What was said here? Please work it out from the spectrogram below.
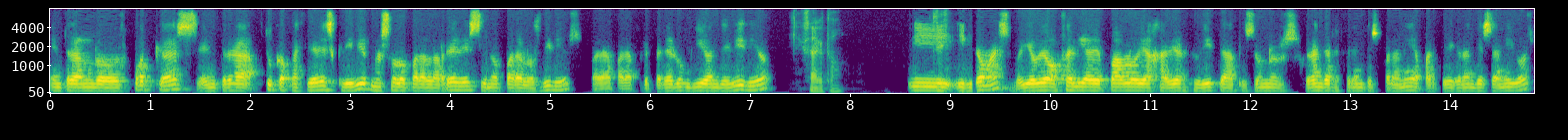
entran los podcasts, entra tu capacidad de escribir, no solo para las redes, sino para los vídeos, para, para preparar un guion de vídeo. Exacto. Y, y más. Yo veo a Ofelia de Pablo y a Javier Zurita, que son unos grandes referentes para mí, aparte de grandes amigos,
